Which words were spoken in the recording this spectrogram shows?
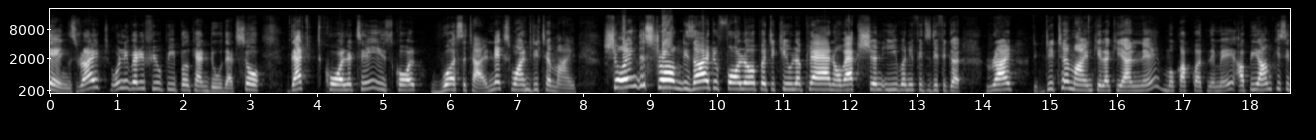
things right only very few people can do that so that quality is called versatile. Next one, determined. Showing the strong desire to follow a particular plan of action even if it's difficult. Right? Determined කියලා කියන්නේ මොකක්වත් නෙමෙයි. අපි යම් කිසි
